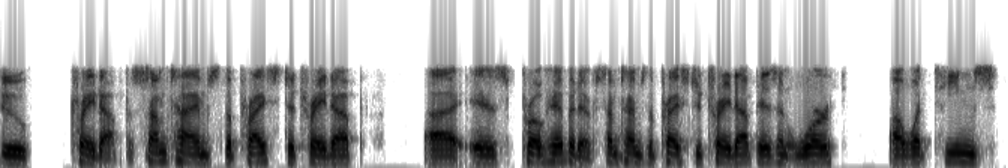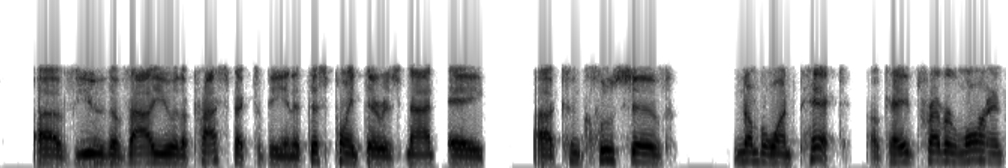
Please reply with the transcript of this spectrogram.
to trade up. Sometimes the price to trade up uh, is prohibitive. Sometimes the price to trade up isn't worth uh, what teams uh, view the value of the prospect to be. And at this point, there is not a uh, conclusive number one pick. Okay, Trevor Lawrence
